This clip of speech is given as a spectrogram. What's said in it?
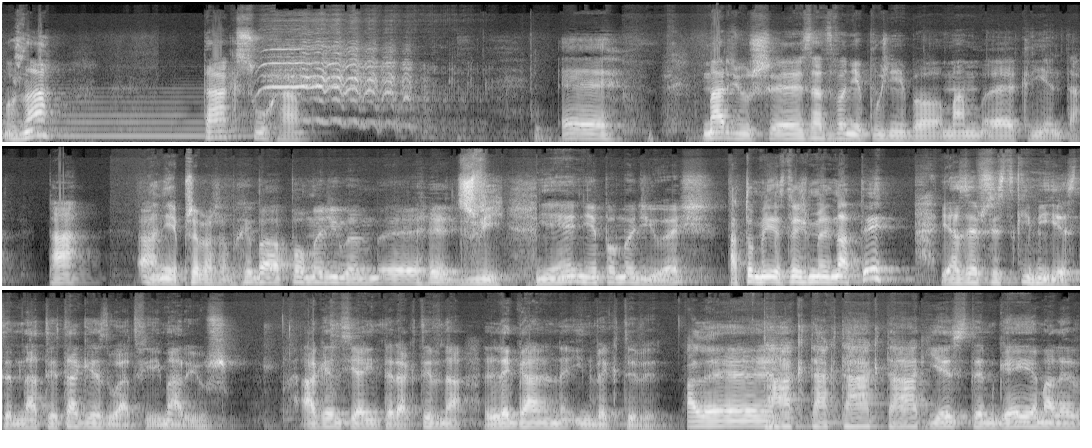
Można? Tak, słucham. E, Mariusz, e, zadzwonię później, bo mam e, klienta. Pa. A nie, przepraszam, chyba pomyliłem e, drzwi. Nie, nie pomyliłeś. A to my jesteśmy na ty? Ja ze wszystkimi jestem na ty, tak jest łatwiej, Mariusz. Agencja interaktywna, legalne inwektywy. Ale... Tak, tak, tak, tak, jestem gejem, ale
